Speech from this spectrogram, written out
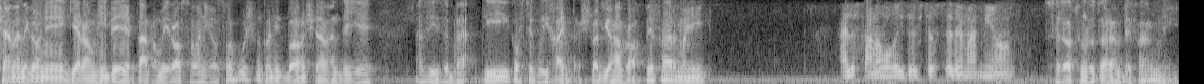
شنوندگان گرامی به برنامه راست ها و نیاز ها گوش می‌کنید با شنونده عزیز بعدی گفتگویی خواهیم داشت. رادیو همراه بفرمایید. الو سلام آقای دکتر صدای من میاد؟ صداتون رو دارم بفرمایید.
